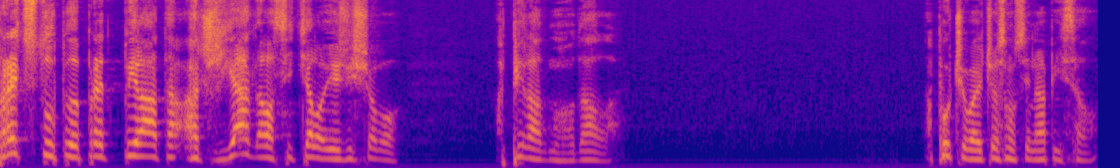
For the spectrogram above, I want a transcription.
predstúpil pred Piláta a žiadal si telo Ježišovo. A Pilát mu ho dal. A počúvaj, čo som si napísal.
